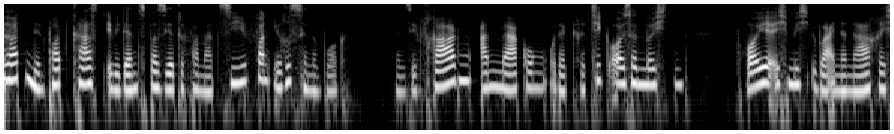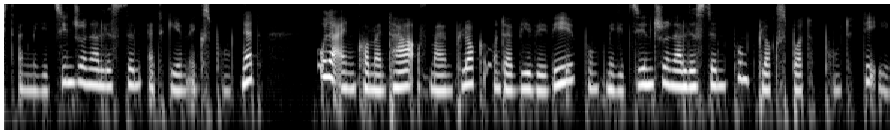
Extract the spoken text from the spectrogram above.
hörten den Podcast Evidenzbasierte Pharmazie von Iris Hinneburg. Wenn Sie Fragen, Anmerkungen oder Kritik äußern möchten, freue ich mich über eine Nachricht an medizinjournalistin.gmx.net oder einen Kommentar auf meinem Blog unter www.medizinjournalistin.blogspot.de.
